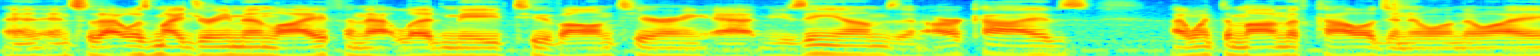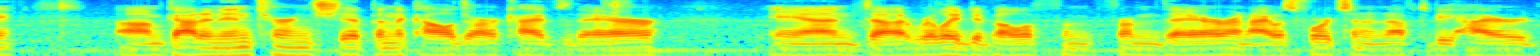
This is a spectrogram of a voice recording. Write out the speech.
And, and so that was my dream in life, and that led me to volunteering at museums and archives. I went to Monmouth College in Illinois, um, got an internship in the college archives there and uh, really developed from, from there. And I was fortunate enough to be hired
